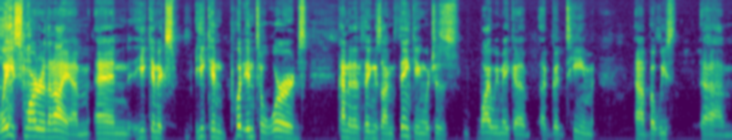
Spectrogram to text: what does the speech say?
way smarter than i am and he can ex- he can put into words kind of the things i'm thinking which is why we make a, a good team uh, but we um,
